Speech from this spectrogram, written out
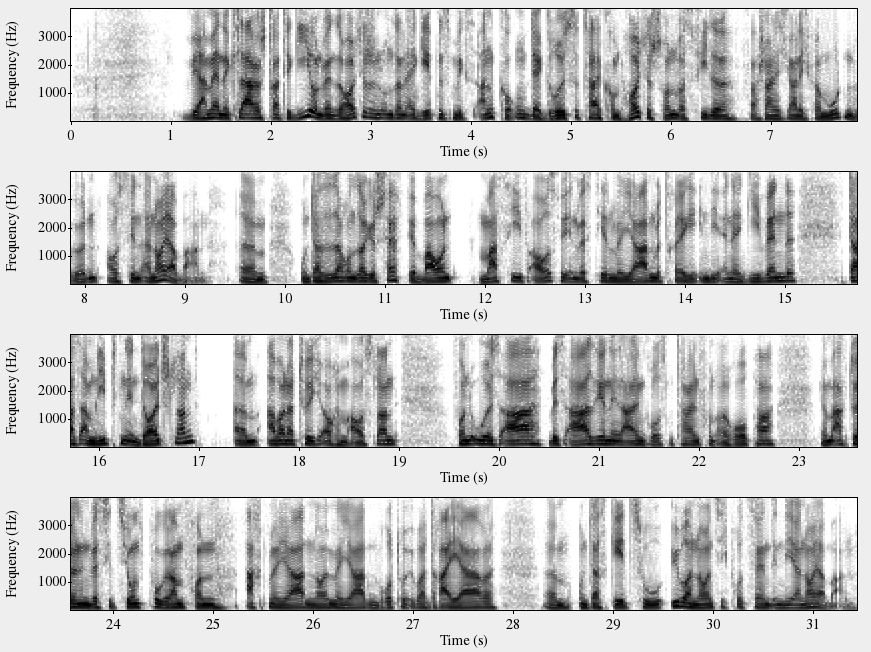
Wir haben ja eine klare Strategie und wenn Sie heute schon unseren Ergebnismix angucken, der größte Teil kommt heute schon, was viele wahrscheinlich gar nicht vermuten würden, aus den Erneuerbaren. Ähm, und das ist auch unser Geschäft. Wir bauen massiv aus, wir investieren Milliardenbeträge in die Energiewende. Das am liebsten in Deutschland, ähm, aber natürlich auch im Ausland. Von USA bis Asien, in allen großen Teilen von Europa. Wir haben aktuell ein Investitionsprogramm von 8 Milliarden, 9 Milliarden brutto über drei Jahre. Ähm, und das geht zu über 90 Prozent in die Erneuerbaren.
